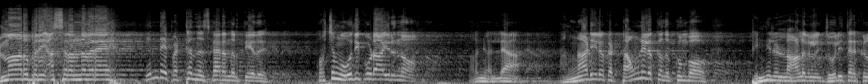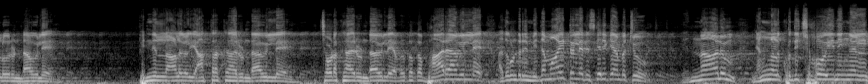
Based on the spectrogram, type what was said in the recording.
എന്താണെന്നറിയോ അസർ എന്നവരെ എന്തേ പെട്ടെന്ന് നിസ്കാരം നിർത്തിയത്? കുറച്ചും ഓതിക്കൂടായിരുന്നോ? പറഞ്ഞു അല്ല അങ്ങാടിയിലൊക്കെ ടൗണിലൊക്കെ നിൽക്കുമ്പോൾ പിന്നിലുള്ള ആളുകൾ ജോലി തിരക്കുള്ളവരുണ്ടാവില്ലേ പിന്നിലുള്ള ആളുകൾ യാത്രക്കാരുണ്ടാവില്ലേ? കച്ചവടക്കാരുണ്ടാവില്ലേ? അവർക്കൊക്കെ ഭാരാവില്ലേ? അതുകൊണ്ടൊരു മിതമായിട്ടല്ലേ നിസ്കരിക്കാൻ പറ്റൂ? എന്നാലും ഞങ്ങൾ കുതിച്ചുപോയി നിങ്ങൾ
